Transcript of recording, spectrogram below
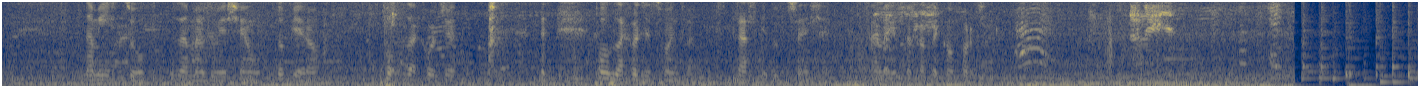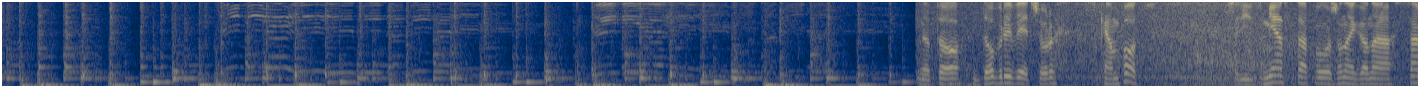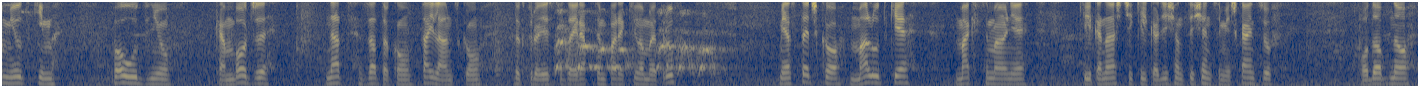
na miejscu zamelduję się dopiero po zachodzie. po zachodzie słońca. Strasznie tu trzęsie, ale jest naprawdę komforcik. To dobry wieczór z Kampot, czyli z miasta położonego na samiutkim południu Kambodży nad Zatoką Tajlandzką, do której jest tutaj raptem parę kilometrów. Miasteczko malutkie, maksymalnie kilkanaście, kilkadziesiąt tysięcy mieszkańców. Podobno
